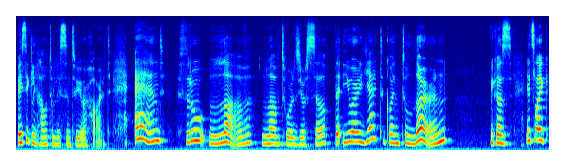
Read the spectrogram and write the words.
basically, how to listen to your heart. And through love, love towards yourself, that you are yet going to learn because it's like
